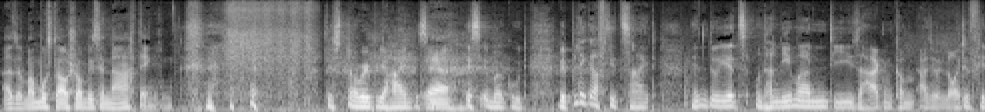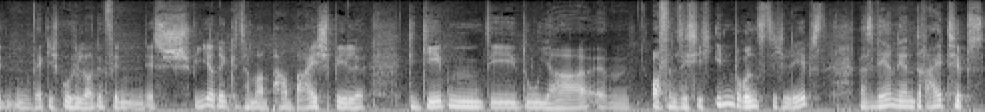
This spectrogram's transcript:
Also man muss da auch schon ein bisschen nachdenken. The story behind ist, Ja. ist immer gut. Mit Blick auf die Zeit, wenn du jetzt Unternehmern, die sagen, komm, also Leute finden, wirklich gute Leute finden, ist schwierig. Jetzt haben wir ein paar Beispiele gegeben, die du ja ähm, offensichtlich inbrünstig lebst. Was wären denn drei Tipps,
